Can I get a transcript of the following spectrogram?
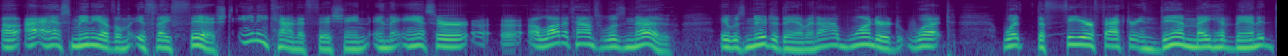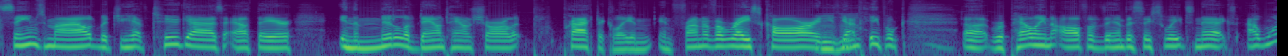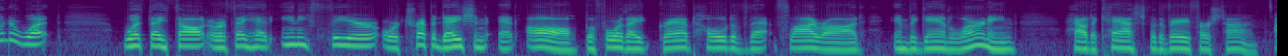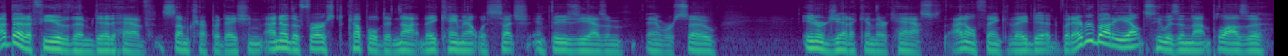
uh, I asked many of them if they fished any kind of fishing, and the answer uh, a lot of times was no. It was new to them, and I wondered what what the fear factor in them may have been. It seems mild, but you have two guys out there in the middle of downtown Charlotte, practically in in front of a race car, and you've got people uh, rappelling off of the Embassy Suites next. I wonder what what they thought or if they had any fear or trepidation at all before they grabbed hold of that fly rod and began learning how to cast for the very first time. I bet a few of them did have some trepidation. I know the first couple did not. They came out with such enthusiasm and were so energetic in their cast. I don't think they did. But everybody else who was in that plaza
